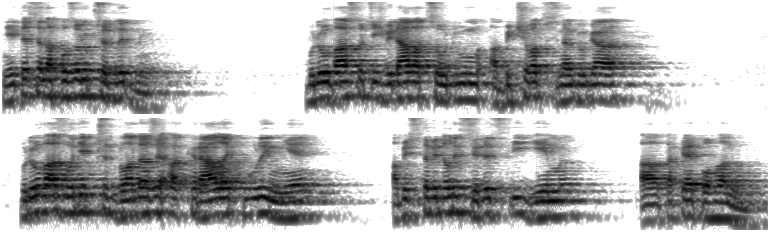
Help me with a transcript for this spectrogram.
mějte se na pozoru před lidmi. Budou vás totiž vydávat soudům a bičovat v synagogách. Budou vás vodit před vladaře a krále kvůli mně, abyste vydali svědectví jim a také pohanům.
